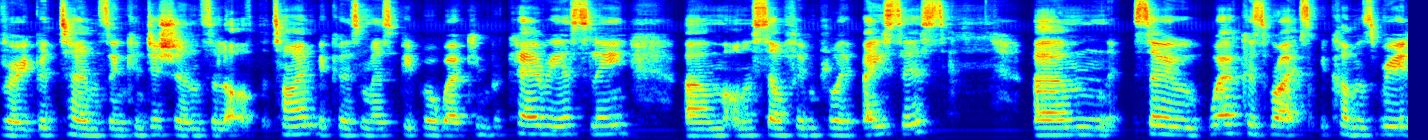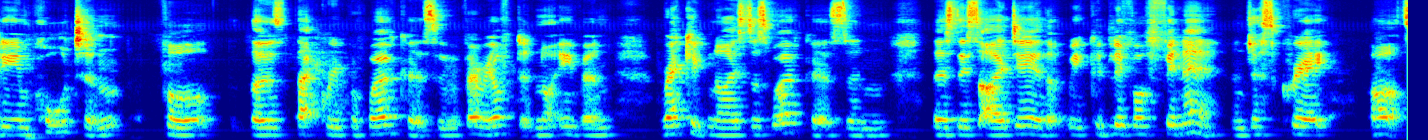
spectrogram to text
very good terms and conditions a lot of the time because most people are working precariously um, on a self-employed basis. Um, so workers' rights becomes really important for those that group of workers who are very often not even recognized as workers. And there's this idea that we could live off thin air and just create art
